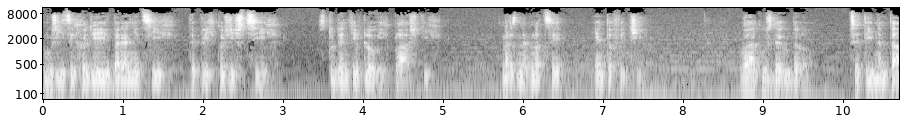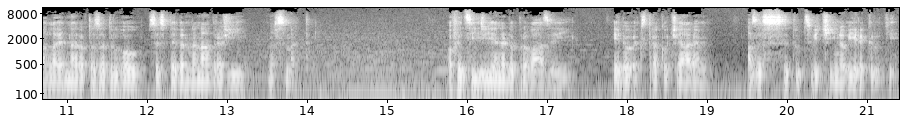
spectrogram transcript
Mužíci chodí v beranicích, teplých kožišcích, studenti v dlouhých pláštích. Mrzne v noci, jen to fičí. Vojáků zde ubylo. Před týdnem táhla jedna rota za druhou se zpěvem na nádraží na smrt. Oficíři je nedoprovázejí. Jedou extra kočárem a zase se tu cvičí noví rekruti.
